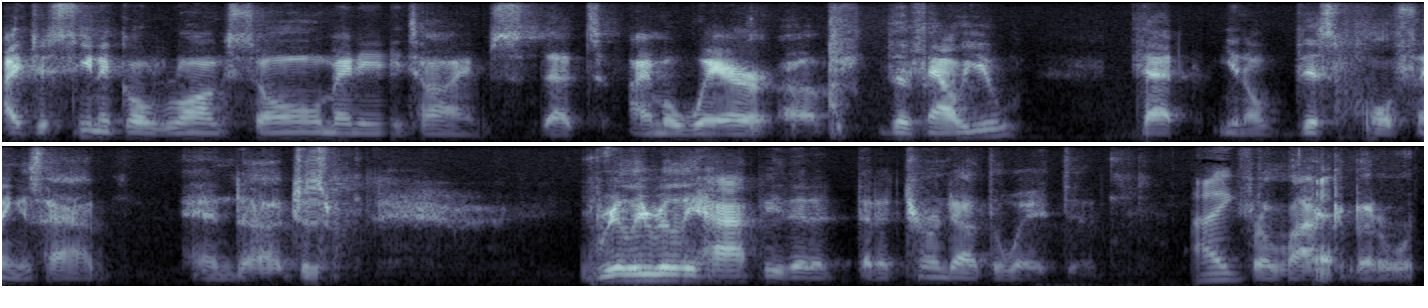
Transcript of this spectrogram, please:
I've just seen it go wrong so many times that I'm aware of the value that you know this whole thing has had, and uh, just really, really happy that it that it turned out the way it did. I, for lack of better words.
